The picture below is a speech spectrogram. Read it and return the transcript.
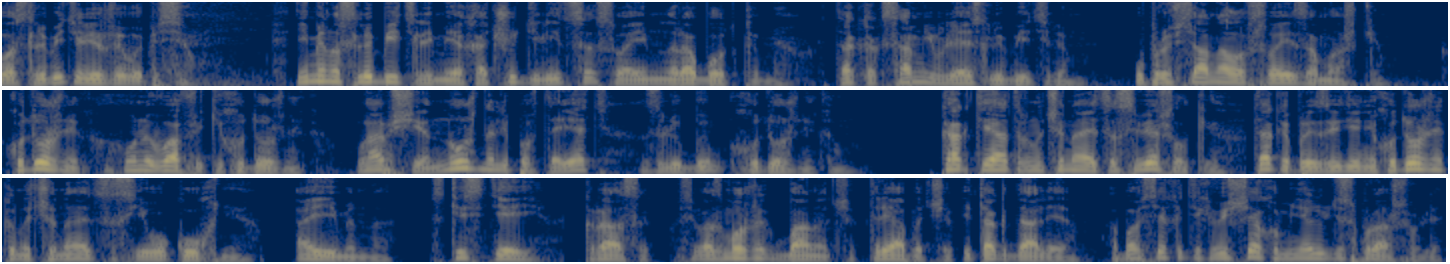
вас, любители живописи. Именно с любителями я хочу делиться своими наработками, так как сам являюсь любителем. У профессионалов свои замашки. Художник, он и в Африке художник. Вообще, нужно ли повторять за любым художником? Как театр начинается с вешалки, так и произведение художника начинается с его кухни. А именно, с кистей, красок, всевозможных баночек, тряпочек и так далее. Обо всех этих вещах у меня люди спрашивали,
